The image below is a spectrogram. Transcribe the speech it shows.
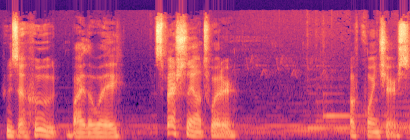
who's a hoot, by the way, especially on Twitter, of CoinShares.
